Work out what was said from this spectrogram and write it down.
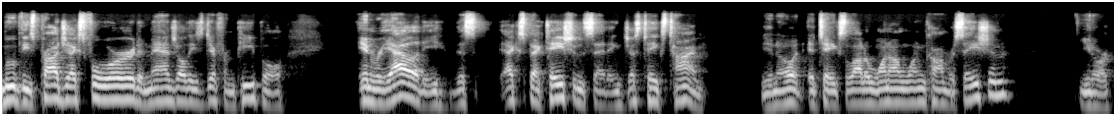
move these projects forward and manage all these different people. In reality this expectation setting just takes time. You know it, it takes a lot of one-on-one conversation you know or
